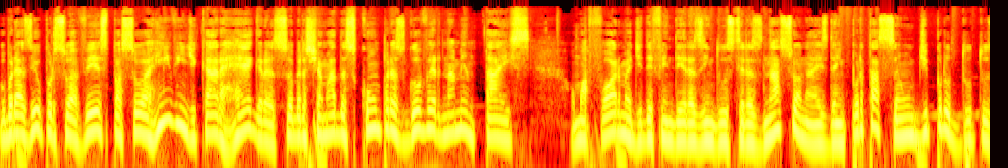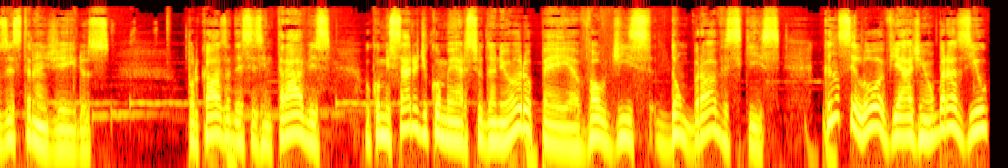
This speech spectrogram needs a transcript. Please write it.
O Brasil, por sua vez, passou a reivindicar regras sobre as chamadas compras governamentais, uma forma de defender as indústrias nacionais da importação de produtos estrangeiros. Por causa desses entraves, o comissário de comércio da União Europeia, Valdis Dombrovskis, cancelou a viagem ao Brasil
